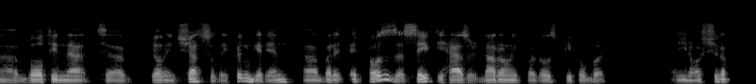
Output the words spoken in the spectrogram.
uh, bolting that uh, building shut so they couldn't get in. Uh, but it, it, poses a safety hazard not only for those people, but you know, should a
